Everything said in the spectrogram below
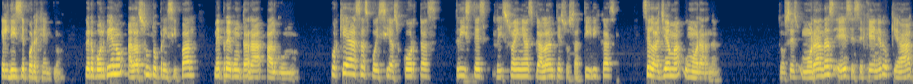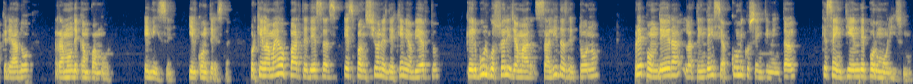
Él dice, por ejemplo, pero volviendo al asunto principal, me preguntará alguno, ¿por qué a esas poesías cortas, tristes, risueñas, galantes o satíricas se las llama humorada? Entonces, humoradas es ese género que ha creado Ramón de Campoamor. Él dice, y él contesta, porque en la mayor parte de esas expansiones de genio abierto, que el vulgo suele llamar salidas de tono, prepondera la tendencia cómico-sentimental que se entiende por humorismo.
